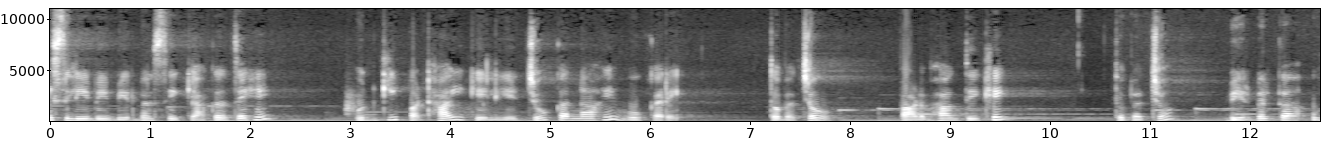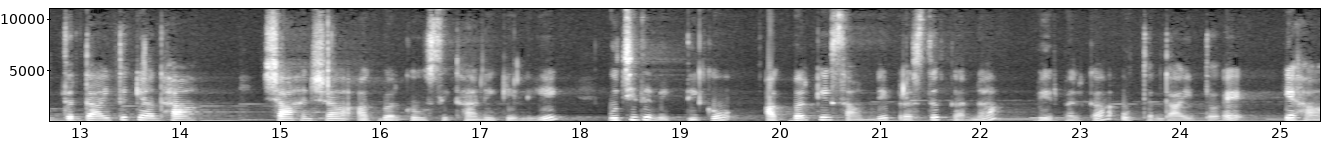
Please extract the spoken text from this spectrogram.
इसलिए वे बीरबल से क्या करते हैं उनकी पढ़ाई के लिए जो करना है वो करें तो बच्चों पाठ भाग देखें तो बच्चों बीरबल का उत्तरदायित्व क्या था शाहनशाह अकबर को सिखाने के लिए उचित व्यक्ति को अकबर के सामने प्रस्तुत करना बीरबल का उत्तरदायित्व है यहाँ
